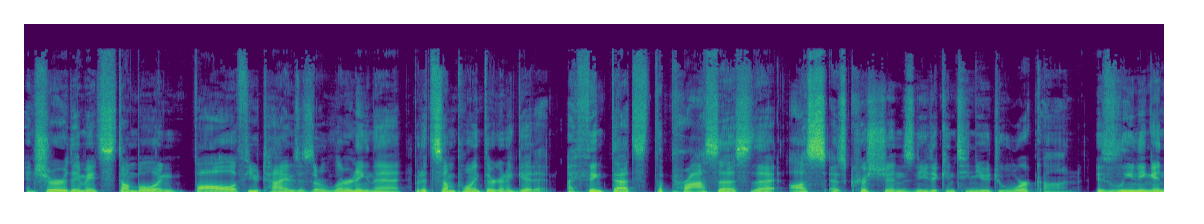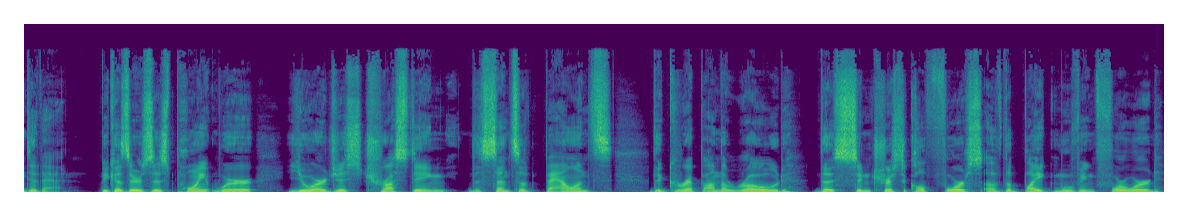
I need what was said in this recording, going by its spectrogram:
And sure, they may stumble and fall a few times as they're learning that, but at some point they're going to get it. I think that's the process that us as Christians need to continue to work on is leaning into that. Because there's this point where you are just trusting the sense of balance, the grip on the road, the centrifugal force of the bike moving forward,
